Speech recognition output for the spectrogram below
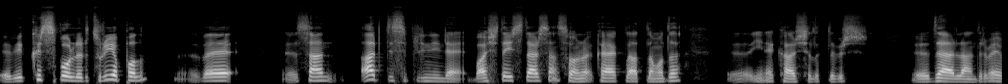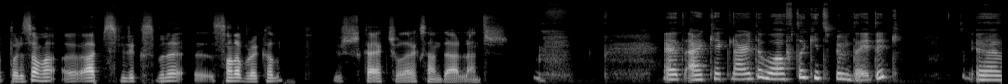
Bir kış sporları turu yapalım ve sen alp disipliniyle başta istersen sonra kayakla atlamada yine karşılıklı bir değerlendirme yaparız ama alp disiplini kısmını sana bırakalım. Bir kayakçı olarak sen değerlendir. Evet erkeklerde bu hafta Kitzbühel'deydik. E,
